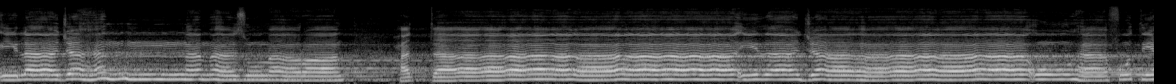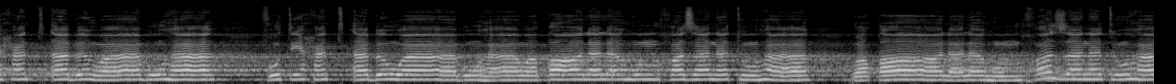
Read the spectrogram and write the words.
إلى جهنم زمرا حتى إذا جاءوها فتحت أبوابها فتحت أبوابها وقال لهم خزنتها وقال لهم خزنتها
